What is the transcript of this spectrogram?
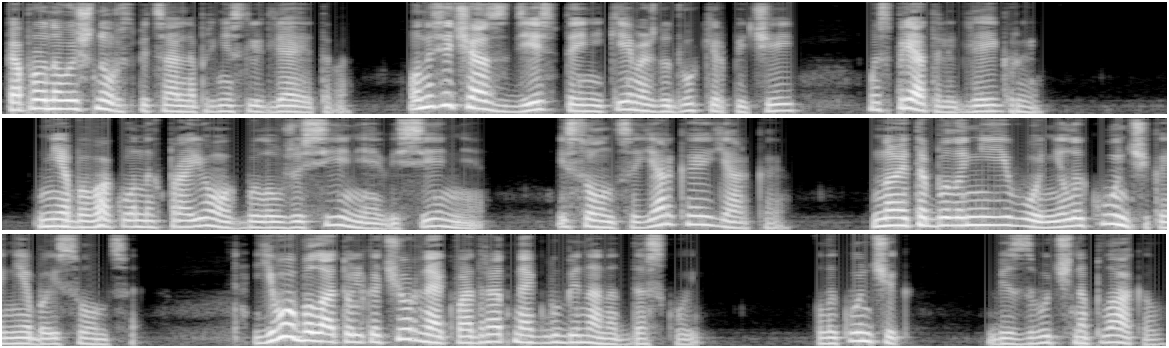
Капроновый шнур специально принесли для этого. Он и сейчас здесь, в тайнике между двух кирпичей. Мы спрятали для игры. Небо в оконных проемах было уже синее, весеннее, и солнце яркое-яркое. Но это было не его, не лыкунчика небо и солнце. Его была только черная квадратная глубина над доской. Лыкунчик беззвучно плакал.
